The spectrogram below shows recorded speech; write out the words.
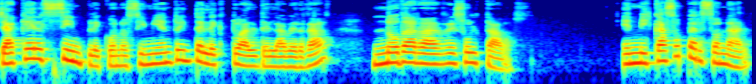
ya que el simple conocimiento intelectual de la verdad no dará resultados. En mi caso personal,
